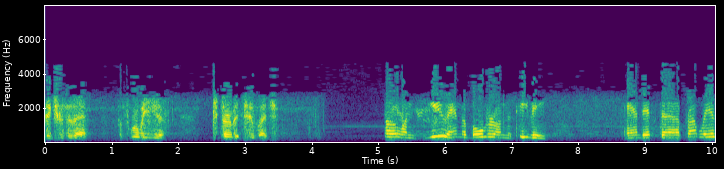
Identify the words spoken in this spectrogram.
pictures of that before we uh, disturb it too much. Oh, on you and the boulder on the TV. And it uh, probably is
